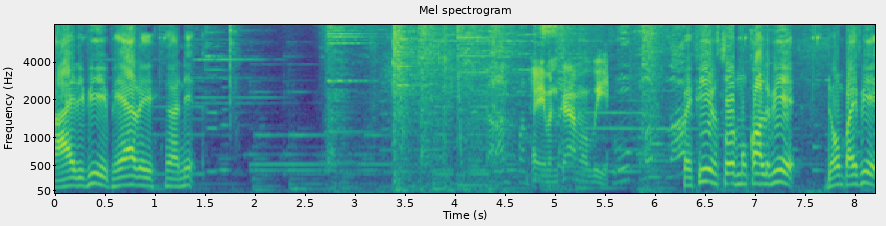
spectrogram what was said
ตายดิพี่แพ้เลยงานนี้การปฏิเสธไอ้มันกล้ามาเวทถูกล้มล้างไปพี่โซนมังกรเลยพี่เดี๋ยวผมไปพี่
